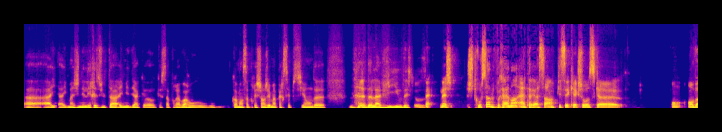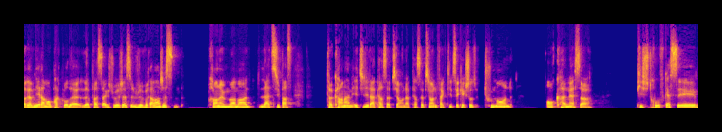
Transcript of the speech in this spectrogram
à, imaginer les résultats immédiats que, ça pourrait avoir ou, comment ça pourrait changer ma perception de, de, la vie ou des choses. Mais, mais je trouve ça vraiment intéressant, puis c'est quelque chose que on, va revenir à mon parcours de, de postdoc. Je veux juste, je veux vraiment juste prendre un moment là-dessus parce que tu as quand même étudié la perception. La perception olfactive, c'est quelque chose, tout le monde, on connaît ça. Puis je trouve que c'est,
